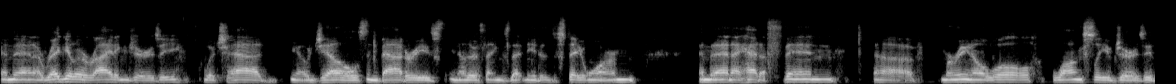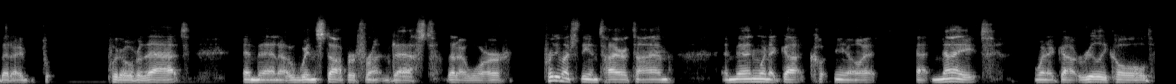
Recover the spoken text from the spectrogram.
and then a regular riding jersey, which had you know gels and batteries and other things that needed to stay warm, and then I had a thin uh, merino wool long sleeve jersey that I put over that, and then a windstopper front vest that I wore pretty much the entire time. And then when it got you know at at night when it got really cold,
